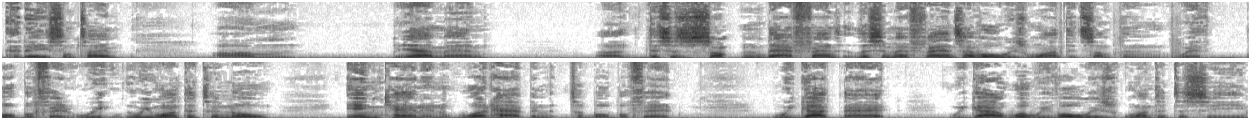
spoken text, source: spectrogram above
today sometime. Um, but yeah, man, uh, this is something that fans listen, man. Fans have always wanted something with Boba Fett. We we wanted to know in canon what happened to Boba Fett. We got that. We got what we've always wanted to see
